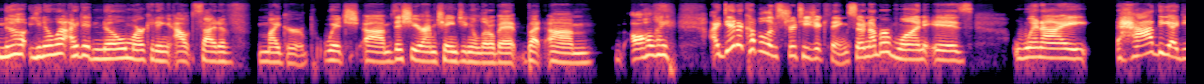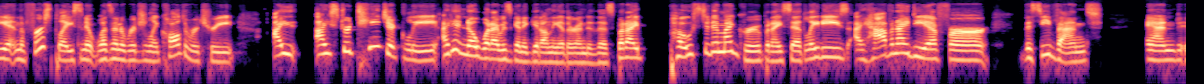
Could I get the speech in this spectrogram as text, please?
No, you know what? I did no marketing outside of my group, which um, this year I'm changing a little bit. But um, all I I did a couple of strategic things. So number 1 is when I had the idea in the first place and it wasn't originally called a retreat, I I strategically, I didn't know what I was going to get on the other end of this, but I posted in my group and I said, "Ladies, I have an idea for this event and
